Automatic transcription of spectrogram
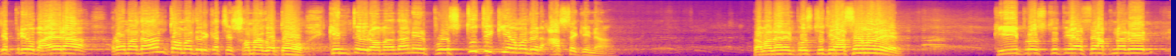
যে, প্রিয় ভাইয়েরা, রমাদান তো আমাদের কাছে সমাগত, কিন্তু এই রমাদানের প্রস্তুতি কি আমাদের আছে কিনা? রমাদানের প্রস্তুতি আছে আমাদের? কি প্রস্তুতি আছে আপনাদের?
